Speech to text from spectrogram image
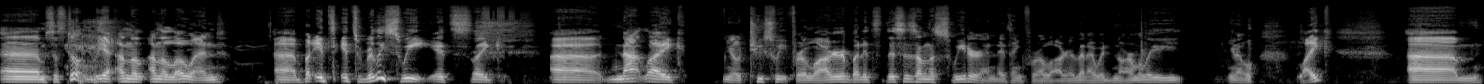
Um, so still, yeah, on the on the low end. Uh, but it's it's really sweet. It's like uh, not like you know too sweet for a lager, but it's this is on the sweeter end. I think for a lager that I would normally you know like. Um,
